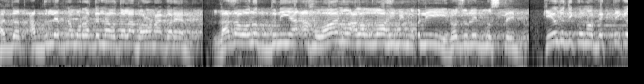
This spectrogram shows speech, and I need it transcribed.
হযরত আব্দুল্লাহ ইবনে ওমর রাদিয়াল্লাহু তাআলা বর্ণনা করেন, লাজাওয়ালুদ দুনিয়া আহওয়ানু মিন রাজুলিন মুসলিম। কেউ যদি কোনো ব্যক্তিকে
